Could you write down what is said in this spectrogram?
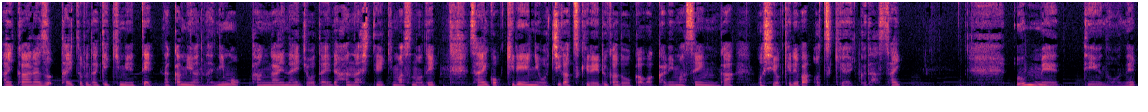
相変わらずタイトルだけ決めて中身は何も考えない状態で話していきますので、最後綺麗にオチがつけれるかどうかわかりませんが、もしよければお付き合いください。運命っていうのをね、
